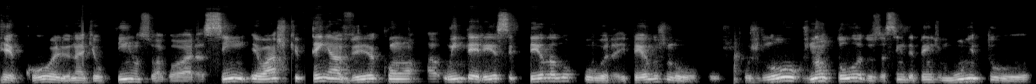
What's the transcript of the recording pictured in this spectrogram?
recolho, né, que eu penso agora, sim, eu acho que tem a ver com o interesse pela loucura e pelos loucos. Os loucos, não todos, assim, depende muito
